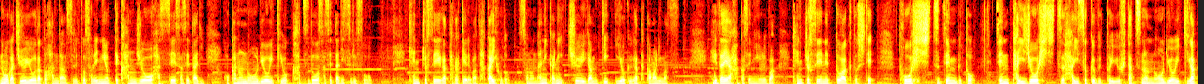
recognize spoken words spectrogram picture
脳が重要だと判断するとそれによって感情を発生させたり他の脳領域を活動させたりするそう。顕著性が高ければ高いほどその何かに注意が向き意欲が高まります。ヘザヤ博士によれば顕著性ネットワークとして頭皮質全部と全体上皮質背側部という2つの脳領域が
